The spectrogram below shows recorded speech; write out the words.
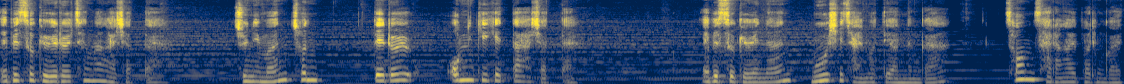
에베소 교회를 책망하셨다. 주님은 촛 대를 옮기겠다 하셨다. 에베소 교회는 무엇이 잘못되었는가? 처음 사랑을 버린 것.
